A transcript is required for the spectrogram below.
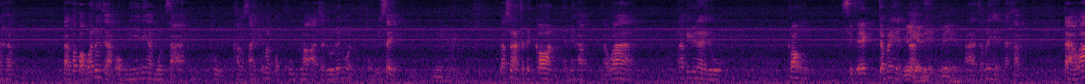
นะครับ แต่ต้องบอกว่าเนื่องจากองค์นี้เนี่ยมวลสารถูกคาลไซต์ขึ้นมาปกคลุม เราอาจจะดูได้หมดผงวิเศษอืมลักษณะจะเป็นก้อนเห็นไหมครับ แต่ว่าถ้าพี่วินัยดูกล้อง 10x จะไม่เห็นไม่แบบเห็นนี้ไม่เห็นอาจจะไม่เห็นนะครับ แต่ว่า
